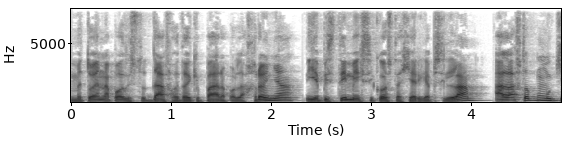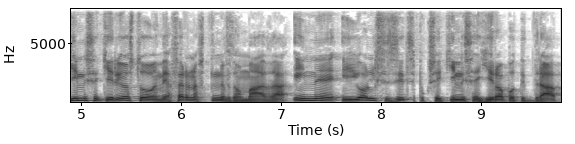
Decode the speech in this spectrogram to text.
με το ένα πόδι στον τάφο εδώ και πάρα πολλά χρόνια χρόνια. Η επιστήμη έχει σηκώσει τα χέρια ψηλά. Αλλά αυτό που μου κίνησε κυρίως το ενδιαφέρον αυτή την εβδομάδα είναι η όλη συζήτηση που ξεκίνησε γύρω από την τραπ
